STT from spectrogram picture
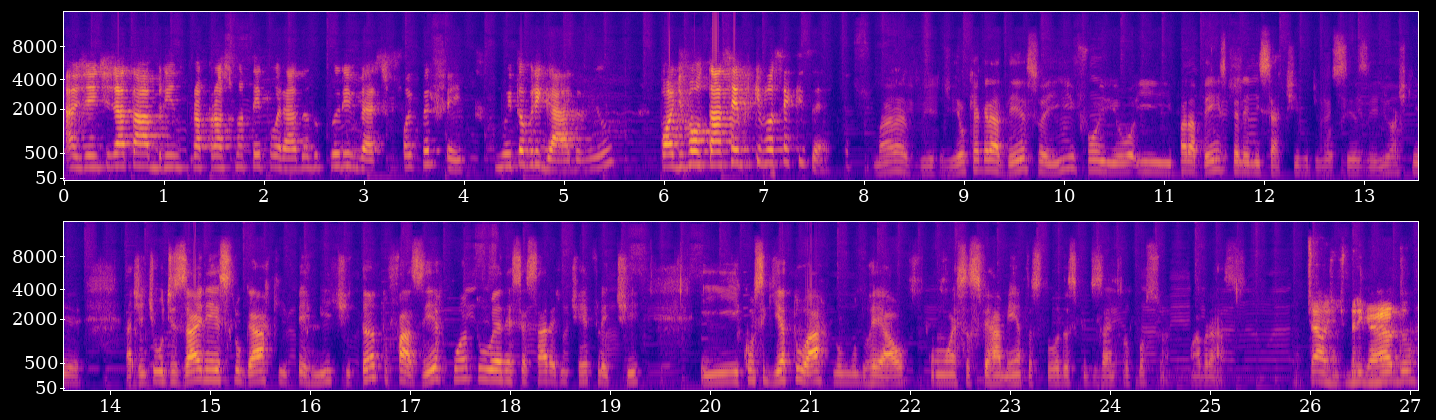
A gente já está abrindo para a próxima temporada do Pluriverso. Foi perfeito. Muito obrigada, viu? Pode voltar sempre que você quiser. Maravilha. Eu que agradeço aí, foi e parabéns pela iniciativa de vocês aí. Eu acho que a gente, o design é esse lugar que permite tanto fazer quanto é necessário a gente refletir e conseguir atuar no mundo real com essas ferramentas todas que o design proporciona. Um abraço. Tchau, gente. Obrigado.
